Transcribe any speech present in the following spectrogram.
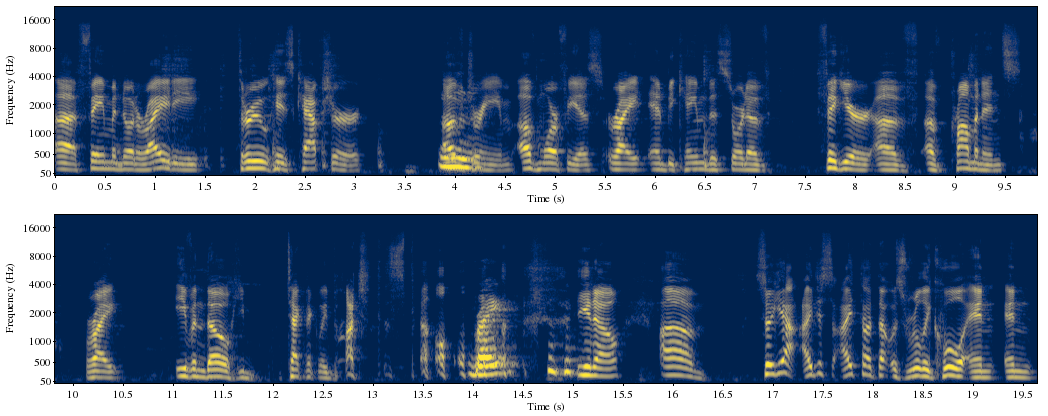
uh fame and notoriety through his capture of Mhm. Dream of Morpheus, right, and became this sort of figure of of prominence, right, even though he technically botched the spell. right? you know um so yeah i just i thought that was really cool and and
